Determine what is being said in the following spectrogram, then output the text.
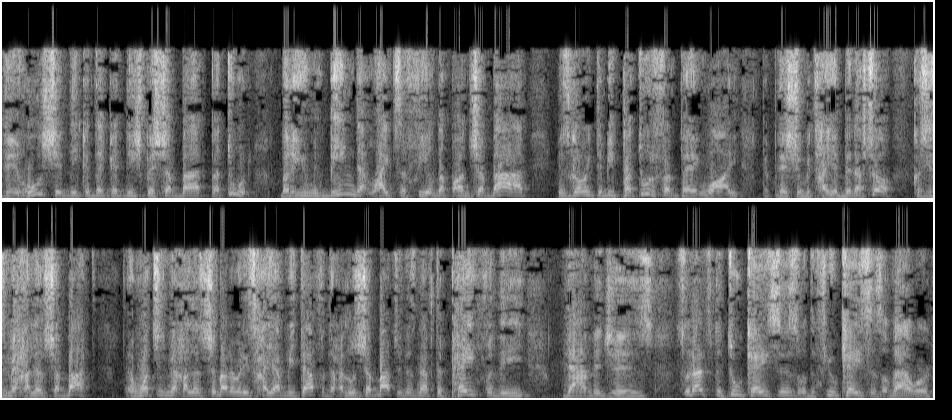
Vehu shedikatagadish b'Shabbat patur. But a human being that lights a field up on Shabbat is going to be patur from paying. Why? Because he's mechalel Shabbat. And once he's mechalel Shabbat, already he's hayav mitah for the halul Shabbat, so he doesn't have to pay for the damages. So that's the two cases, or the few cases of our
